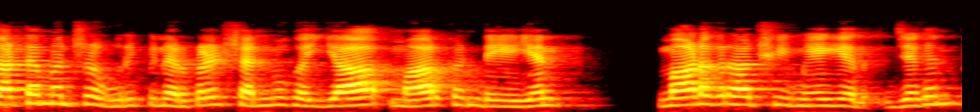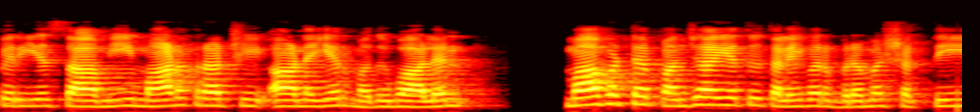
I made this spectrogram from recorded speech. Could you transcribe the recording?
சட்டமன்ற உறுப்பினர்கள் சண்முகையா மார்க்கண்டேயன் மாநகராட்சி மேயர் ஜெகன் பெரியசாமி மாநகராட்சி ஆணையர் மதுபாலன் மாவட்ட பஞ்சாயத்து தலைவர் பிரம்மசக்தி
